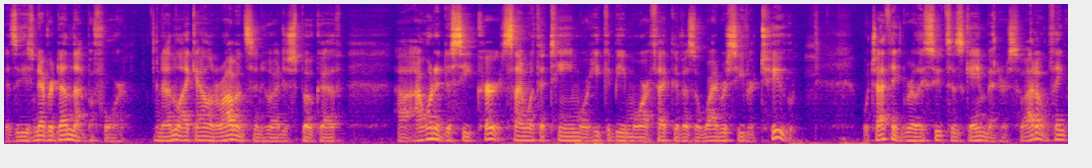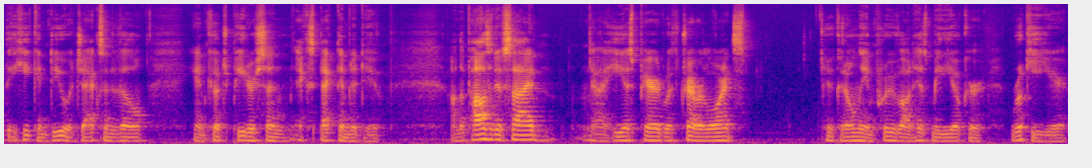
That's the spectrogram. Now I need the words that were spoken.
is that he's never done that before. And unlike Allen Robinson, who I just spoke of, uh, I wanted to see Kirk sign with a team where he could be more effective as a wide receiver too, which I think really suits his game better. So I don't think that he can do what Jacksonville and Coach Pederson expect him to do. On the positive side, uh, he is paired with Trevor Lawrence, who could only improve on his mediocre rookie year.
